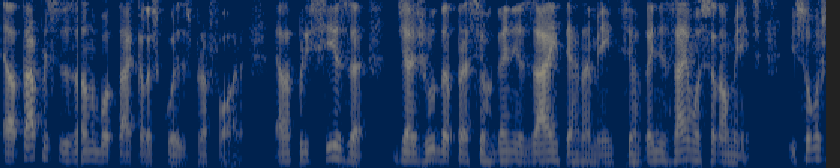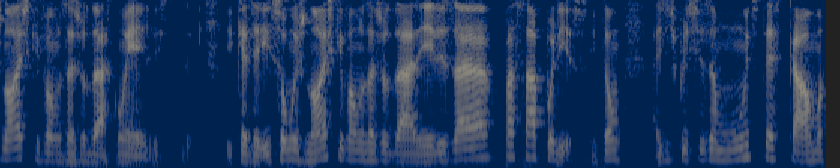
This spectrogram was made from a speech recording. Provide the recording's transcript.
Ela está precisando botar aquelas coisas para fora. Ela precisa de ajuda para se organizar internamente, se organizar emocionalmente. E somos nós que vamos ajudar com eles. E quer dizer, e somos nós que vamos ajudar eles a passar por isso. Então, a gente precisa muito ter calma,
